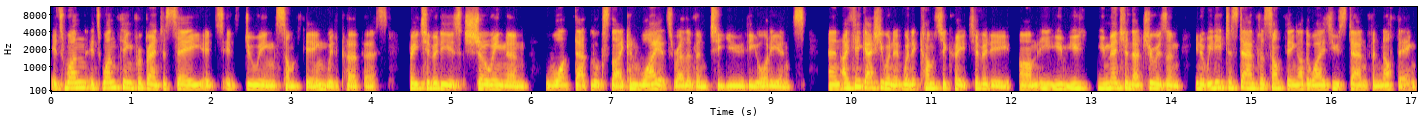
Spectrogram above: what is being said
It's one, it's one thing for a brand to say it's it's doing something with purpose. Creativity is showing them what that looks like and why it's relevant to you, the audience. And I think actually, when it when it comes to creativity, um, you you you mentioned that truism. You know, we need to stand for something, otherwise you stand for nothing.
